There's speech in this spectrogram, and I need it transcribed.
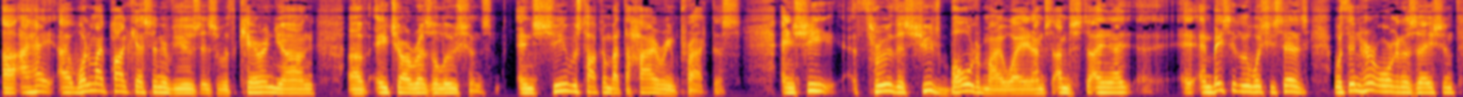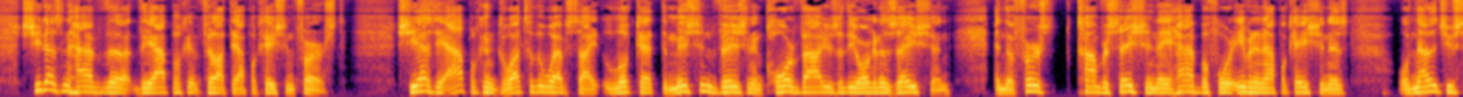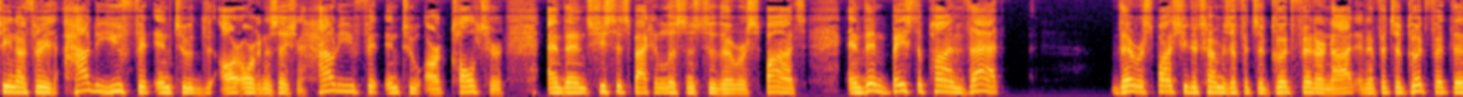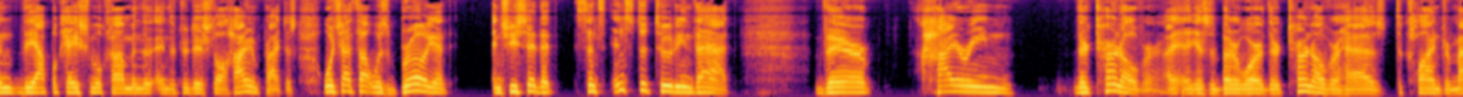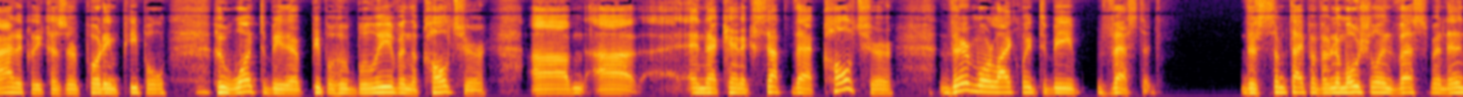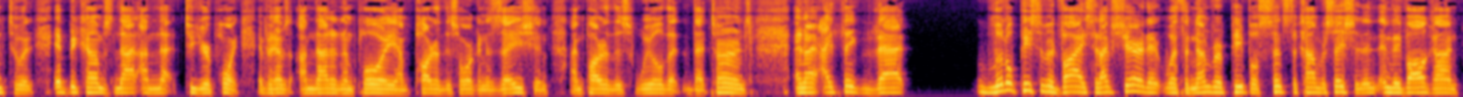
Uh, I had uh, one of my podcast interviews is with Karen Young of HR Resolutions, and she was talking about the hiring practice, and she threw this huge boulder my way, and I'm I'm and, I, and basically what she said is within her organization, she doesn't have the the applicant fill out the application first. She has the applicant go out to the website, look at the mission, vision, and core values of the organization, and the first conversation they have before even an application is, well, now that you've seen our three, how do you fit into the, our organization? How do you fit into our culture? And then she sits back and listens to the response. And then based upon that, their response, she determines if it's a good fit or not. And if it's a good fit, then the application will come in the, in the traditional hiring practice, which I thought was brilliant. And she said that since instituting that, their hiring their turnover, I, guess is a better word, their turnover has declined dramatically because they're putting people who want to be there, people who believe in the culture, um, uh, and that can accept that culture, they're more likely to be vested. There's some type of an emotional investment into it. It becomes not, I'm not, to your point, it becomes, I'm not an employee. I'm part of this organization. I'm part of this wheel that, that turns. And I, I think that little piece of advice, and I've shared it with a number of people since the conversation, and, and they've all gone,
